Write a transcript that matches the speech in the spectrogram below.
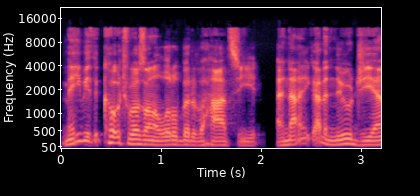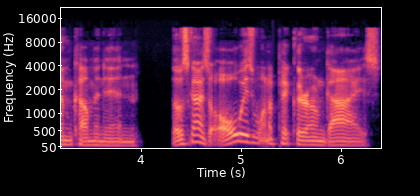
maybe the coach was on a little bit of a hot seat and now you got a new GM coming in, those guys always want to pick their own guys.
